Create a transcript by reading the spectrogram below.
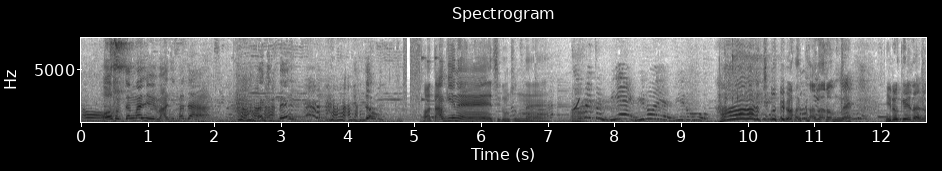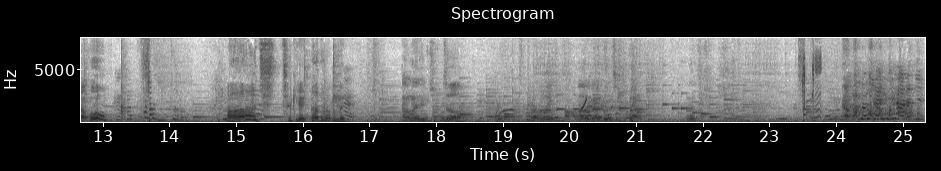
어. 어 그럼 장난님이 많이 사자 딱인데? 인정? 아 딱이네 지금 좋네 어. 살짝 위에 위로에 위로. 아 졸라 까다롭네 이렇게 해달라고? 그 살짝 밑으로. 아 진짜 개 까다롭네 장난님 춥죠? 아, 아 나도 춥다 아니 아니.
